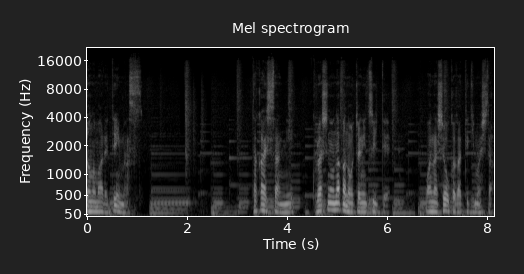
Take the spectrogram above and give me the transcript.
営まれています。高橋さんに暮らしの中のお茶についてお話を伺ってきました。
